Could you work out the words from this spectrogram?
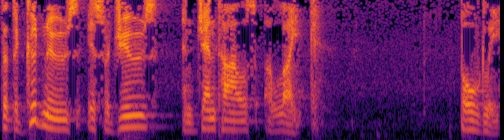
that the good news is for Jews and Gentiles alike. Boldly.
